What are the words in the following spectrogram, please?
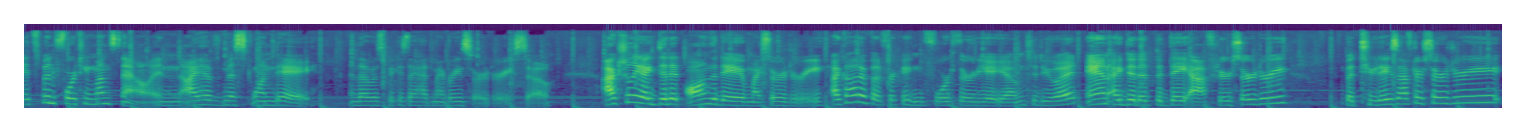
It's been 14 months now and I have missed one day and that was because I had my brain surgery, so Actually, I did it on the day of my surgery. I got up at freaking 4.30 a.m. to do it, and I did it the day after surgery. But two days after surgery,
